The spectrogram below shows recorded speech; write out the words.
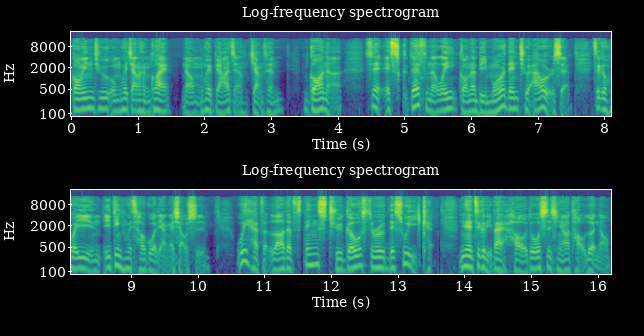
going to 我们会讲的很快，那我们会把它讲讲成 gonna，所以 it's definitely gonna be more than two hours。这个会议一定会超过两个小时。We have a lot of things to go through this week，因为这个礼拜好多事情要讨论哦。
